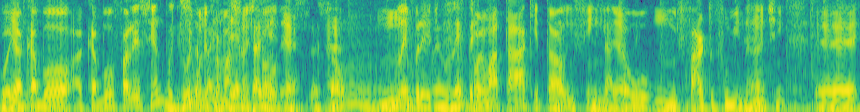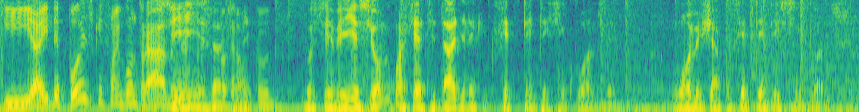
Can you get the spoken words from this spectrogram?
e acabou, acabou falecendo, porque segundo informações tempo, tá, é, é, só é, um, um, lembrete. É um lembrete. Foi um ataque e tal, enfim, é, um infarto fulminante. É, e aí depois que foi encontrado Sim, nessa exatamente. situação toda. Você vê, e esse homem com uma certa idade, né? 75 anos, né? Um homem já com 75 anos.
